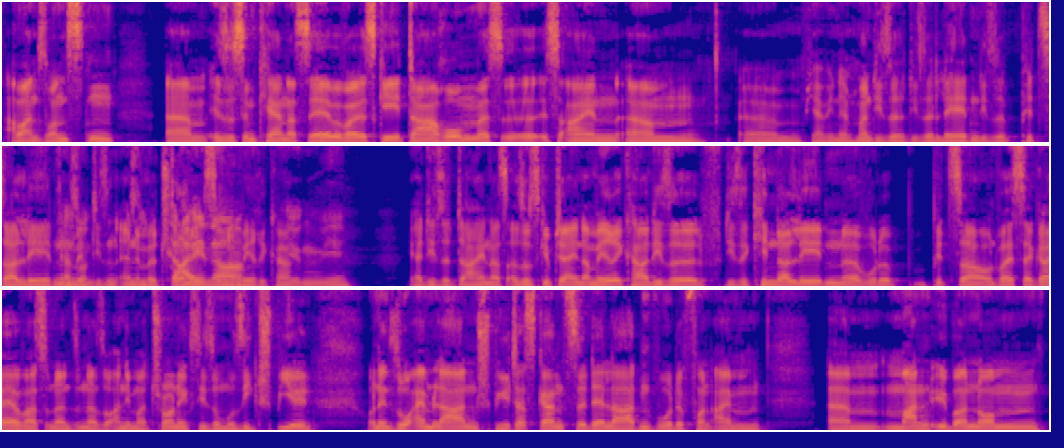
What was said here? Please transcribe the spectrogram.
Aber ansonsten ähm, ist es im Kern dasselbe, weil es geht darum, es äh, ist ein, ähm, ähm, ja, wie nennt man diese, diese Läden, diese Pizzaläden Ja, so ein- mit diesen so Animatronics in Amerika. Irgendwie. Ja, diese Diners. Also es gibt ja in Amerika diese, diese Kinderläden, ne, wo du Pizza und weiß der Geier was und dann sind da so Animatronics, die so Musik spielen. Und in so einem Laden spielt das Ganze. Der Laden wurde von einem ähm, Mann übernommen,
